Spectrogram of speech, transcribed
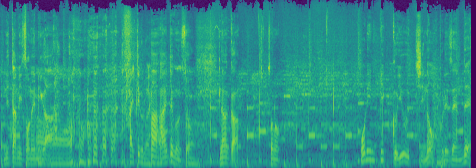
妬みそねみが。入ってくるわけはいだ入ってくるんですよ、なんかそのオリンピック誘致のプレゼンで、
